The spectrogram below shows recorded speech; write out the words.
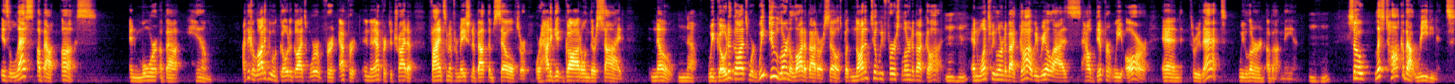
is less about us and more about him. I think a lot of people go to God's word for an effort in an effort to try to find some information about themselves or, or how to get God on their side. No. No. We go to God's word. We do learn a lot about ourselves, but not until we first learn about God. Mm-hmm. And once we learn about God, we realize how different we are. And through that, we learn about man. Mm-hmm. So let's talk about reading it.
